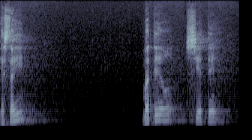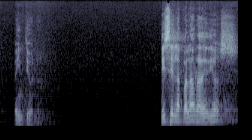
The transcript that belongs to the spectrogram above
¿Ya está ahí? Mateo 7, 21. Dice la palabra de Dios,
